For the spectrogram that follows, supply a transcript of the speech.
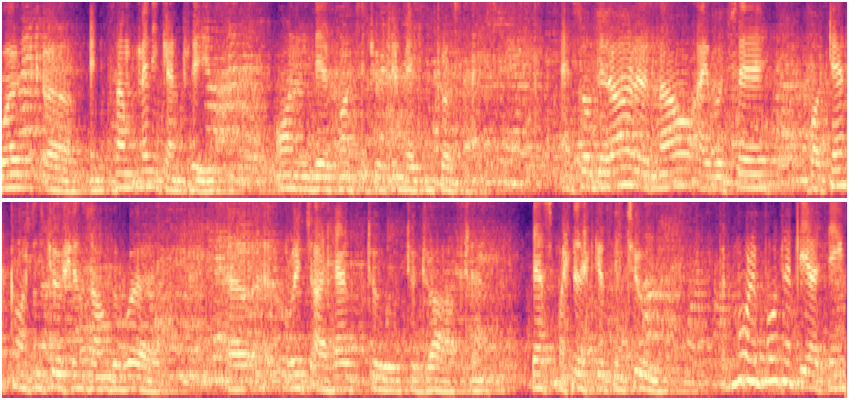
work uh, in some many countries on their constitution making process. And so there are now, I would say, about 10 constitutions around the world uh, which I helped to, to draft. And that's my legacy too. But more importantly, I think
